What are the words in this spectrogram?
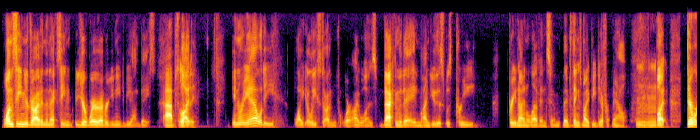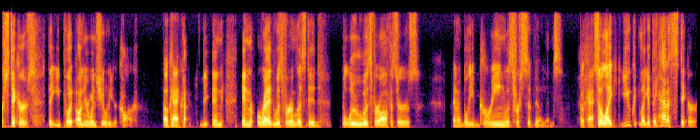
one scene you're driving, the next scene you're wherever you need to be on base. Absolutely. In reality, like at least on where I was back in the day, and mind you, this was pre pre 9/11, so things might be different now. Mhm. But there were stickers that you put on your windshield of your car. Okay. and and red was for enlisted, blue was for officers, and I believe green was for civilians. Okay. So like you could like if they had a sticker,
